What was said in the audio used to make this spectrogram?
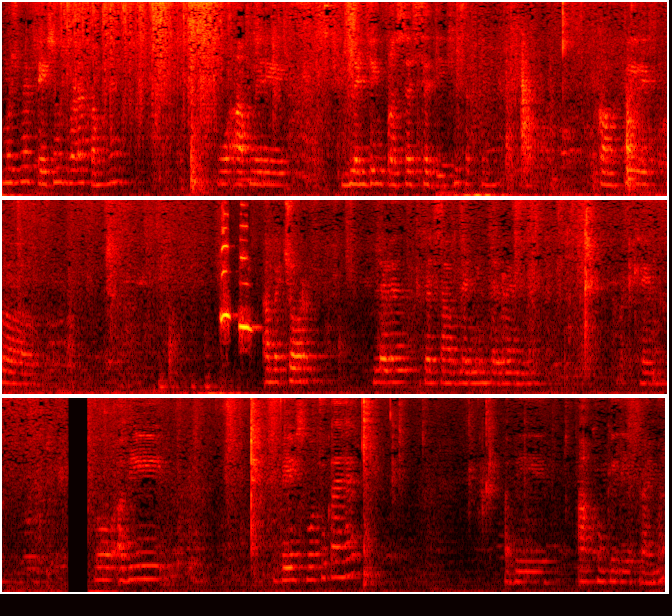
मुझमें पेशेंस बड़ा कम है, वो आप मेरे ब्लेंडिंग प्रोसेस से देख ही सकते हैं। काफ़ी एक अमेच्योर लेवल जैसा ब्लेंडिंग चल रहा है। ओके तो अभी बेस हो चुका है। अभी आँखों के लिए प्राइमर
